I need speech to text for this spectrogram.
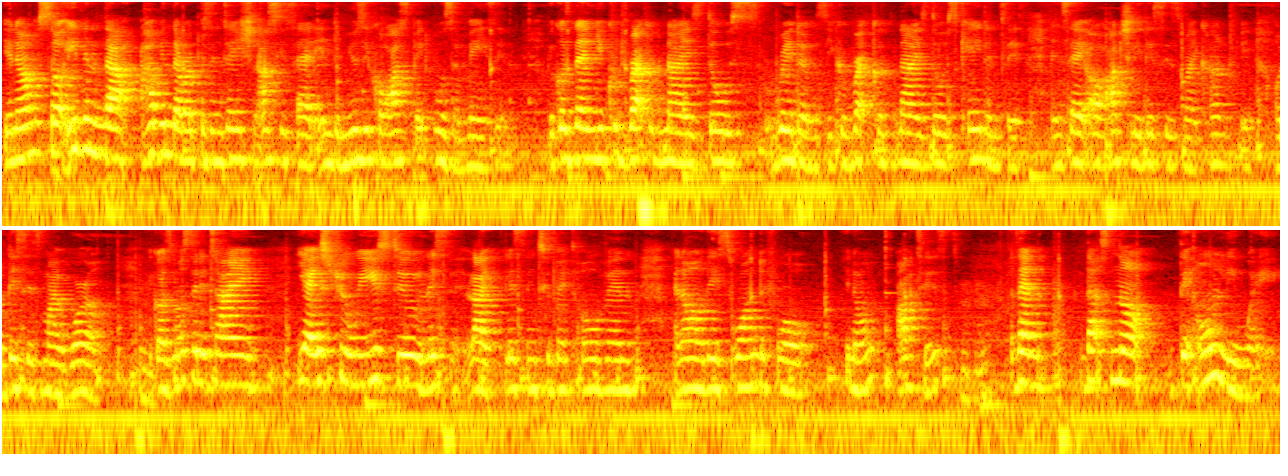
you know so even that having that representation as you said in the musical aspect was amazing. Because then you could recognize those rhythms you could recognize those cadences and say oh actually this is my country or this is my world. Because most of the time yeah it's true we used to listen like listen to beethoven and all these wonderful you know artists. Mm-hmm. But then that's not the only way.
